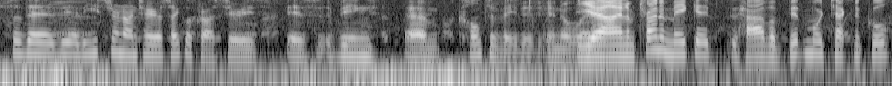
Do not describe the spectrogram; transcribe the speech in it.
So the, the the Eastern Ontario Cyclocross Series is being um, cultivated in a way. Yeah, and I'm trying to make it have a bit more technical.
